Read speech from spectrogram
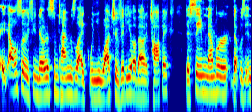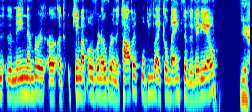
It also, if you notice, sometimes like when you watch a video about a topic, the same number that was in the main number or like, came up over and over in the topic will be like the length of the video. yeah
